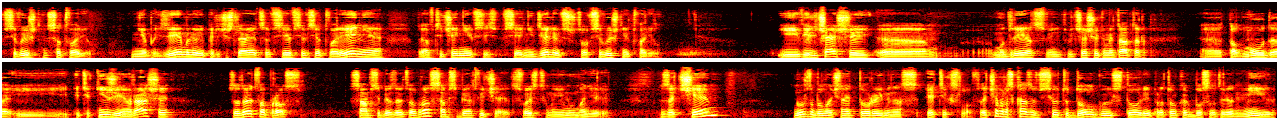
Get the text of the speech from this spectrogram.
Всевышний сотворил небо и землю, и перечисляются все-все-все творения да, в течение всей, всей недели, что Всевышний творил. И величайший э, мудрец, величайший комментатор э, Талмуда и Пятикнижия Раши задает вопрос. Сам себе задает вопрос, сам себе отвечает свойственной ему манере. Зачем нужно было начинать Тору именно с этих слов? Зачем рассказывать всю эту долгую историю про то, как был сотворен мир,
